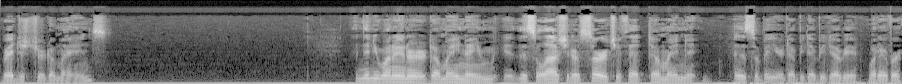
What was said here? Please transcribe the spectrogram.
register domains. and then you want to enter a domain name. This allows you to search if that domain, this will be your www, whatever,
